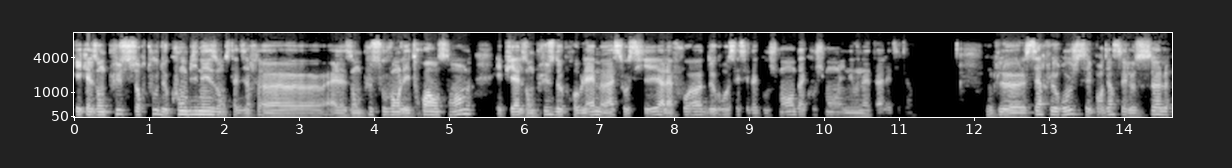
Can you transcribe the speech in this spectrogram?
et qu'elles ont plus surtout de combinaisons, c'est-à-dire euh, elles ont plus souvent les trois ensemble et puis elles ont plus de problèmes associés à la fois de grossesse et d'accouchement, d'accouchement et néonatal, etc. Donc le, cercle rouge, c'est pour dire c'est le seul,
